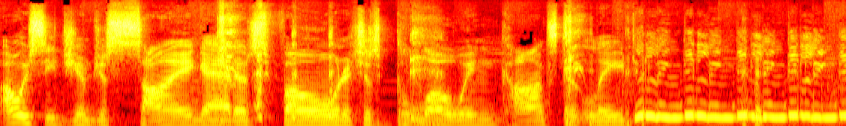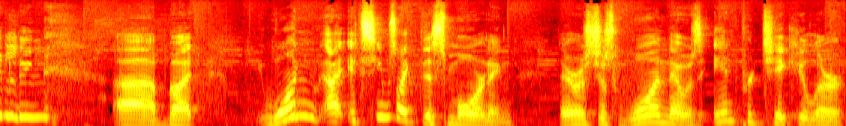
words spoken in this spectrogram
I always see Jim just sighing at his phone. It's just glowing constantly. diddling, diddling, diddling, diddling, diddling. Uh, but one, uh, it seems like this morning, there was just one that was in particular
